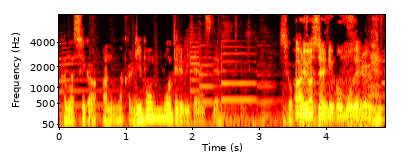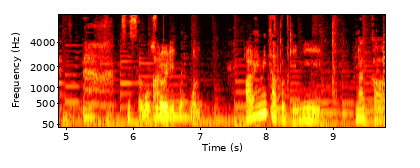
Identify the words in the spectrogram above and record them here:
話が、あの、なんかリボンモデルみたいなやつで、紹介ありましたね、リボンモデル。そうそう。面白いリボンモデル。あれ見たときに、なんか、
